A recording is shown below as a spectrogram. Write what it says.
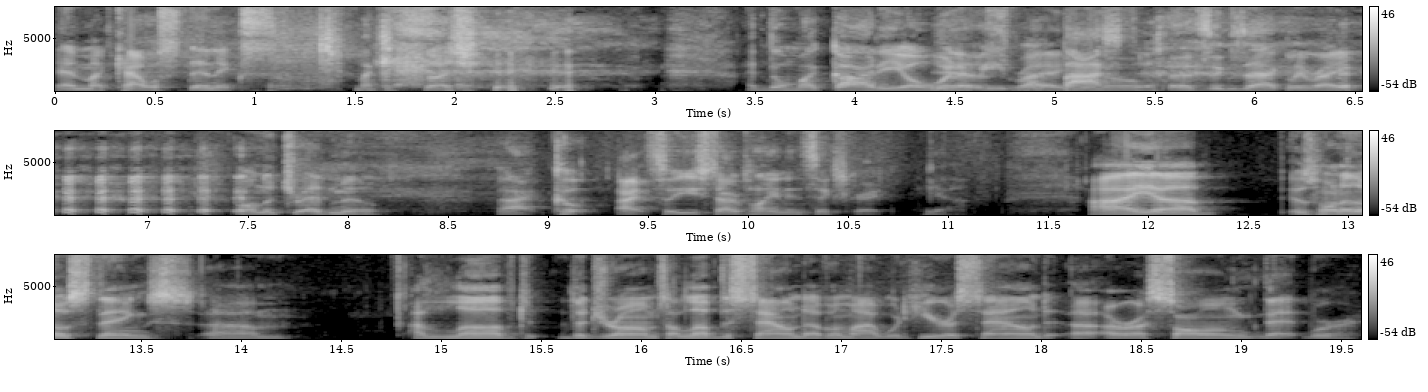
and my calisthenics. My Such, I do my cardio when I Yes, eat right, my you pasta. know, that's exactly right. On the treadmill. All right, cool. All right, so you started playing in sixth grade. Yeah, I. Uh, it was one of those things. Um, I loved the drums. I loved the sound of them. I would hear a sound uh, or a song that were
